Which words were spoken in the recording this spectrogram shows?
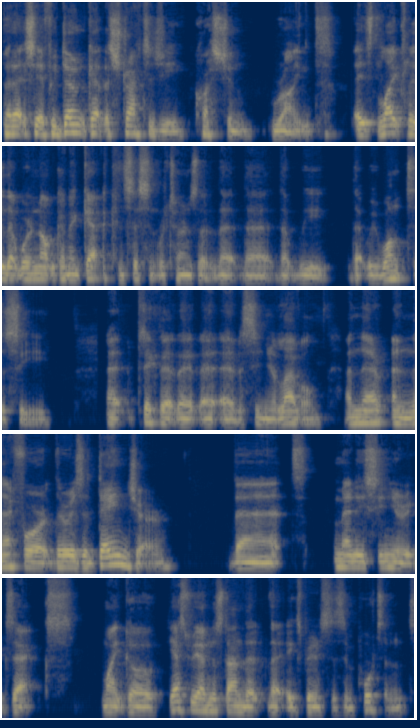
But actually, if we don't get the strategy question right, it's likely that we're not going to get the consistent returns that that that, that we that we want to see, uh, particularly at, at, at a senior level, and there and therefore there is a danger that many senior execs might go, yes, we understand that that experience is important,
